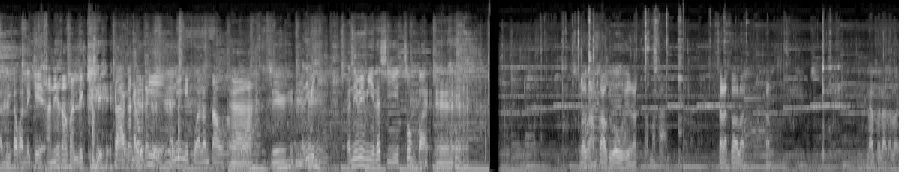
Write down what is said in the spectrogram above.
อันนี้ข้าวผัดเลเก้อันนี้ข้าวผัดเล็กเกต่างกันตรงที่ อันนี้มีถั่วลันเตาครับอ่านี่อันนี้ไม่มีอันนี้ไม่มีและสีส้มกว่าเออร้อยสามเก้าถือว่าโอเคนะซอสมะขามสลัดก็อร่อยครับน้ำสลัดอร่อย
